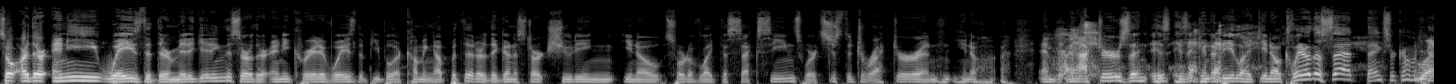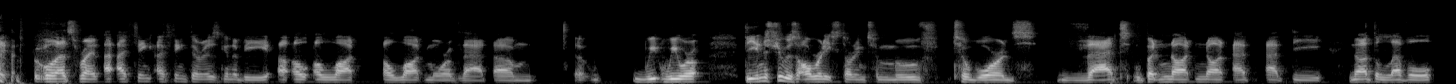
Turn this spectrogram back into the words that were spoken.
So, are there any ways that they're mitigating this? Or are there any creative ways that people are coming up with it? Are they going to start shooting, you know, sort of like the sex scenes where it's just the director and you know and right. actors? And is is it going to be like you know, clear the set? Thanks for coming. Right. Out. Well, that's right. I, I, think I think there is going to be a, a, a lot a lot more of that. Um, we we were the industry was already starting to move towards that, but not not at at the not the level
